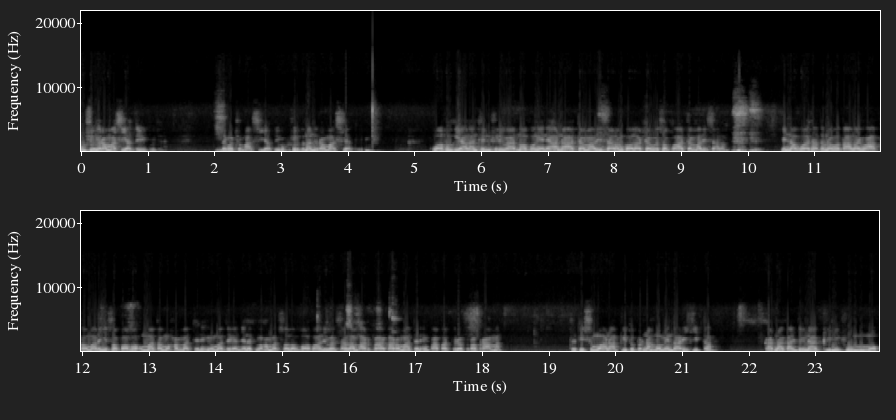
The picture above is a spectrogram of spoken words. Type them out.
khusyuk ya maksiat itu. Sementing aja maksiat, itu khusyuk tenan ya maksiat itu. Wa hukiyalan tin riwayat napa ngene, anak Adam alaihi salam kala dawuh Adam alaihi salam. Inna wa ta'ala wa ta'ala wa atau maringi sapa wa umat Muhammad ing umat kan Nabi Muhammad sallallahu alaihi wasallam arba'a karomatin ing papat pira-pira keramat. Jadi semua nabi itu pernah komentari kita karena kanjeng Nabi niku mau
